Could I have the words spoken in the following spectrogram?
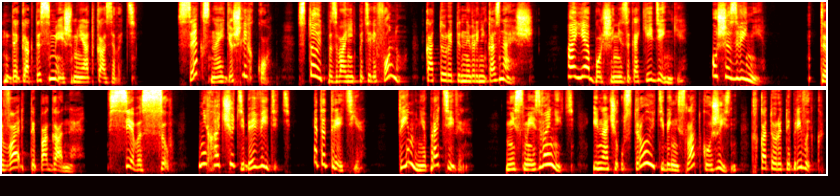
Да как ты смеешь мне отказывать? Секс найдешь легко. Стоит позвонить по телефону, который ты наверняка знаешь. А я больше ни за какие деньги. Уж извини. Тварь ты поганая. Все вы, су. Не хочу тебя видеть. Это третье. Ты мне противен. Не смей звонить, иначе устрою тебе не сладкую жизнь, к которой ты привык,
